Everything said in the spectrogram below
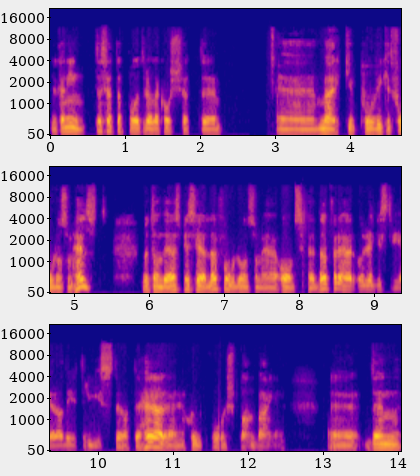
Du kan inte sätta på ett Röda Korset-märke eh, eh på vilket fordon som helst. Utan det är speciella fordon som är avsedda för det här och registrerade i ett register att det här är en sjukvårdsbandvagn. Eh, den,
